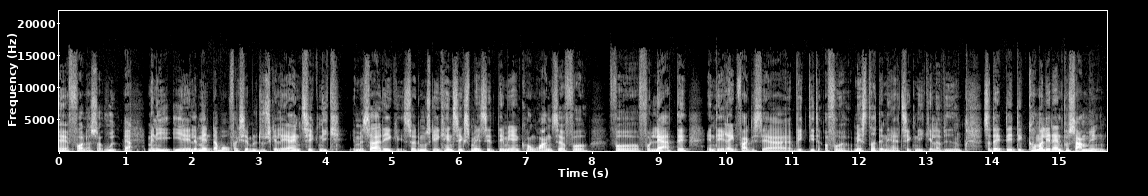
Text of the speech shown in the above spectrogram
øh, folder sig ud. Ja. Men i, i elementer, hvor for eksempel du skal lære en teknik, jamen så er, det ikke, så er det måske ikke hensigtsmæssigt. Det er mere en konkurrence at få, få, få lært det, end det rent faktisk er vigtigt at få mestret den her teknik eller viden. Så det, det, det kommer lidt an på sammenhængen.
